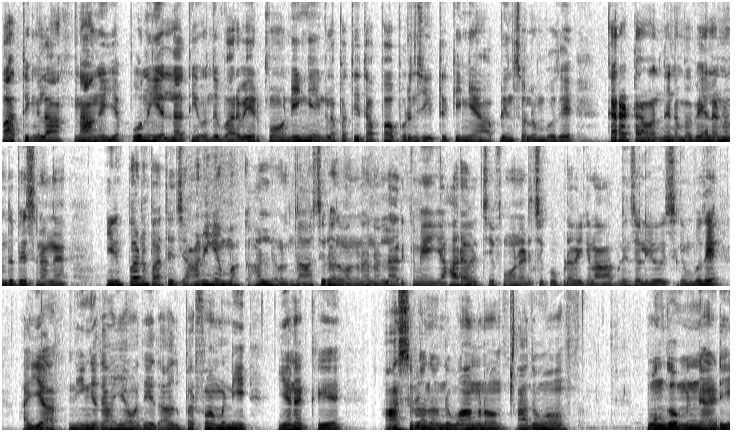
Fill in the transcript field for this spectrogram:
பார்த்தீங்களா நாங்கள் எப்போதும் எல்லாத்தையும் வந்து வரவேற்போம். நீங்கள் எங்களை பற்றி தப்பாக புரிஞ்சுக்கிட்டு இருக்கீங்க அப்படின்னு சொல்லும்போது கரெக்டாக வந்து நம்ம வேலைன்னு வந்து பேசுகிறாங்க இனிப்பான்னு பார்த்து ஜானகி அம்மா காலில் வந்து ஆசீர்வாதம் வாங்கினா நல்லா இருக்குமே யாரை வச்சு ஃபோன் அடித்து கூப்பிட வைக்கலாம் அப்படின்னு சொல்லி யோசிக்கும் போதே ஐயா நீங்கள் தான் ஐயா வந்து ஏதாவது பர்ஃபார்ம் பண்ணி எனக்கு ஆசீர்வாதம் வந்து வாங்கணும். அதுவும் உங்கள் முன்னாடி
